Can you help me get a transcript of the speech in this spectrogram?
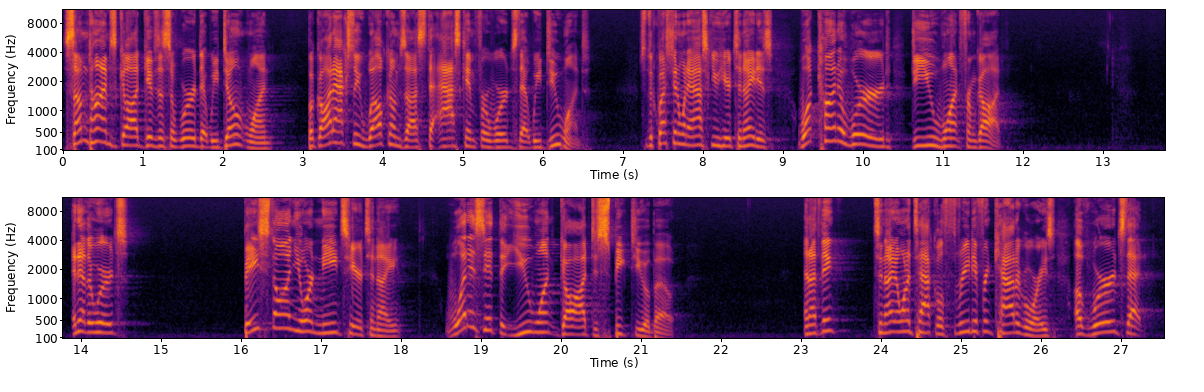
sometimes God gives us a word that we don't want, but God actually welcomes us to ask him for words that we do want. So the question I want to ask you here tonight is what kind of word do you want from God? In other words, Based on your needs here tonight, what is it that you want God to speak to you about? And I think tonight I want to tackle three different categories of words that,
